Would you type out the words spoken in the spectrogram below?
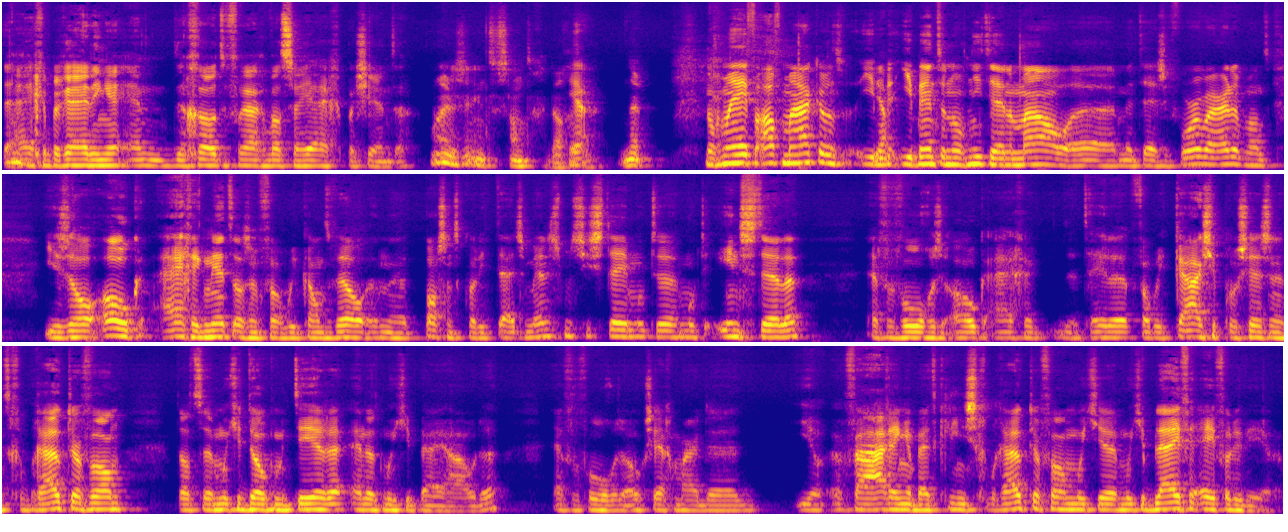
de eigen bereidingen en de grote vraag: wat zijn je eigen patiënten? Maar dat is een interessante gedachte. Ja. Nee. Nog maar even afmaken, want je, ja. je bent er nog niet helemaal uh, met deze voorwaarden. Want je zal ook eigenlijk net als een fabrikant wel een uh, passend kwaliteitsmanagementsysteem moeten, moeten instellen. En vervolgens ook eigenlijk het hele fabrikageproces en het gebruik daarvan. Dat uh, moet je documenteren en dat moet je bijhouden. En vervolgens ook zeg maar de je ervaringen bij het klinisch gebruik daarvan moet je, moet je blijven evalueren.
